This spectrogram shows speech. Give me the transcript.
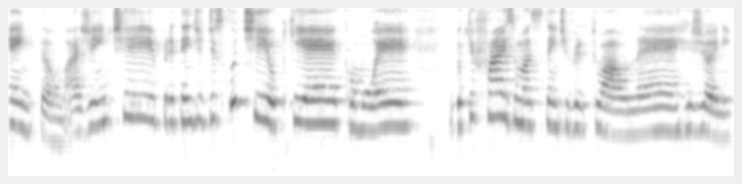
Então, a gente pretende discutir o que é, como é e o que faz uma assistente virtual, né, Rejane?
